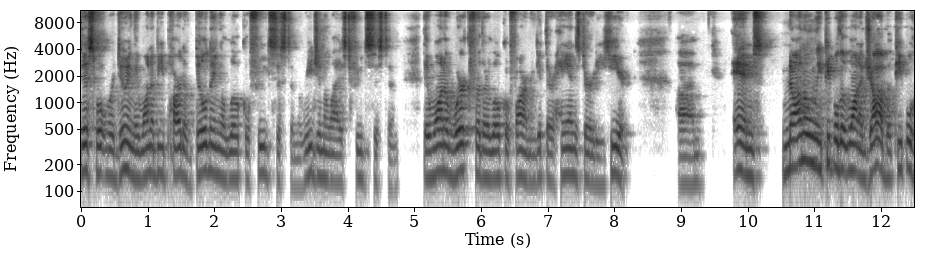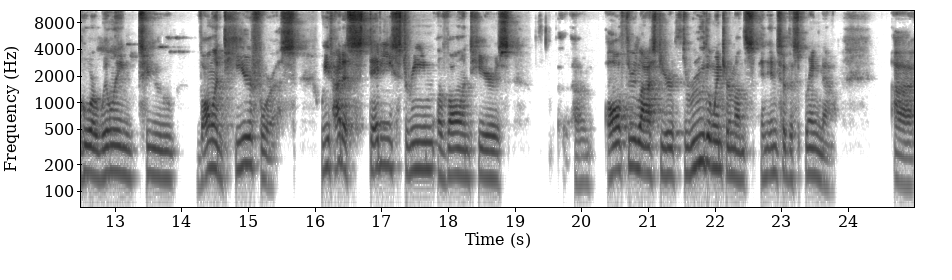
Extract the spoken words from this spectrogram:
this what we're doing. They want to be part of building a local food system, a regionalized food system. They want to work for their local farm and get their hands dirty here. Um, and not only people that want a job, but people who are willing to volunteer for us. We've had a steady stream of volunteers um, all through last year, through the winter months, and into the spring now. Uh,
